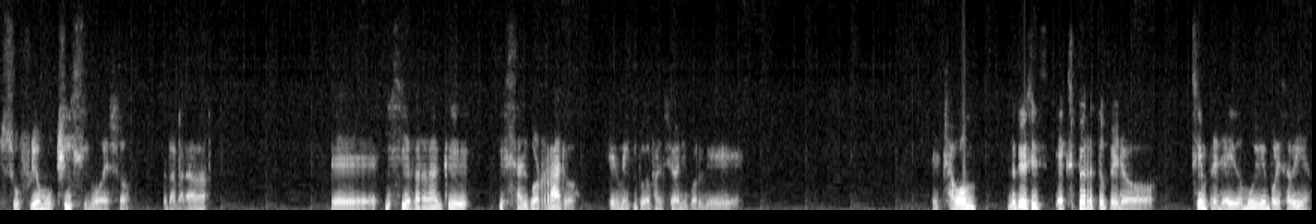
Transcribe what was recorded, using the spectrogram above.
sufrió muchísimo eso, la parada. Eh, y sí es verdad que es algo raro en un equipo de Falcioni, porque el chabón, no te voy a decir experto, pero siempre le ha ido muy bien por esa vía.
